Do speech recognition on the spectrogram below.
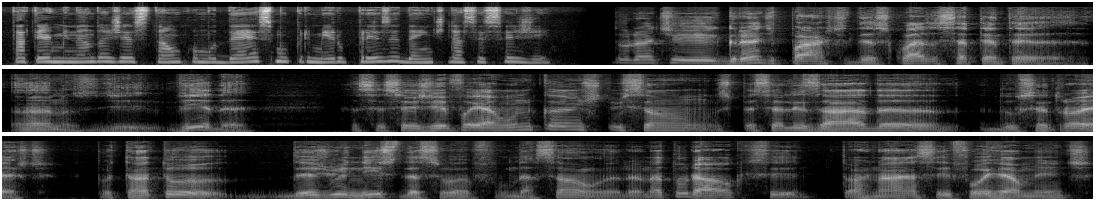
está terminando a gestão como 11º presidente da CCG. Durante grande parte desses quase 70 anos de vida, a CCG foi a única instituição especializada do Centro-Oeste. Portanto, desde o início da sua fundação, era natural que se tornasse e foi realmente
